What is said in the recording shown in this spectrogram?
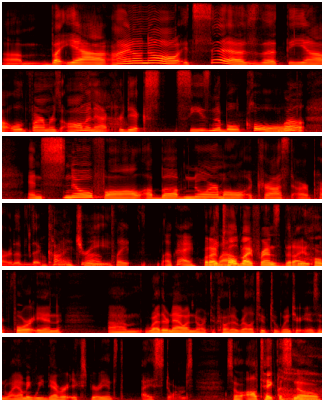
Um, but yeah, I don't know. It says that the uh, Old Farmer's Almanac predicts seasonable cold Well- and snowfall above normal across our part of the country. Well, play, okay. What I've Well, told my friends that I hope for in um, weather now in North Dakota relative to winter is in Wyoming, we never experienced ice storms. So I'll take the snow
